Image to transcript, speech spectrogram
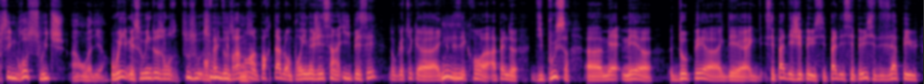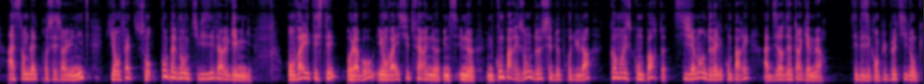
C'est une grosse Switch, hein, on va dire. Oui, mais sous Windows 11. Sous, sous- En sous fait, Windows vraiment 11. un portable. On pourrait imaginer ça un IPC, donc le truc avec Mhm. des écrans à peine de 10 pouces, mais, mais euh, dopé euh, avec des. c'est pas des GPU, c'est pas des CPU, c'est des APU, Assembled Processor Unit, qui en fait sont complètement optimisés vers le gaming. On va les tester au labo et on va essayer de faire une, une, une- comparaison de ces deux produits-là. Comment ils se comportent si jamais on devait les comparer à des ordinateurs gamers? C'est des écrans plus petits, donc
